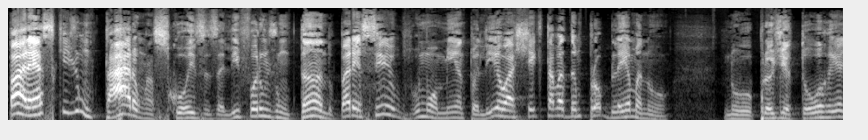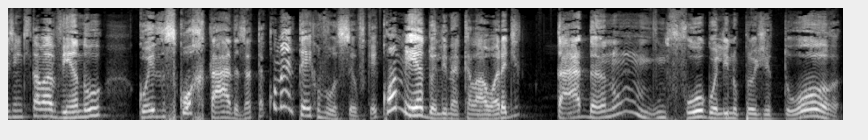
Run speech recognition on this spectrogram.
parece que juntaram as coisas ali, foram juntando. Parecia o um momento ali, eu achei que tava dando problema no, no projetor e a gente tava vendo coisas cortadas. Até comentei com você, eu fiquei com medo ali naquela hora de tá dando um, um, fogo ali no projetor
